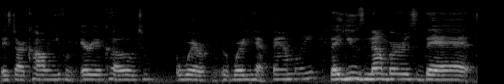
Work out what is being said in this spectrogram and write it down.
They start calling you from area codes where where you have family. They use numbers that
